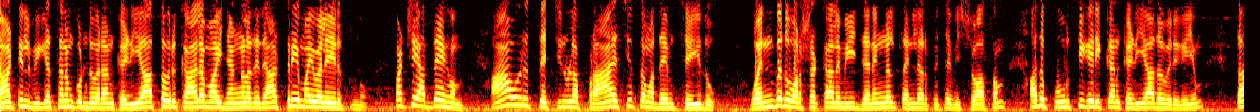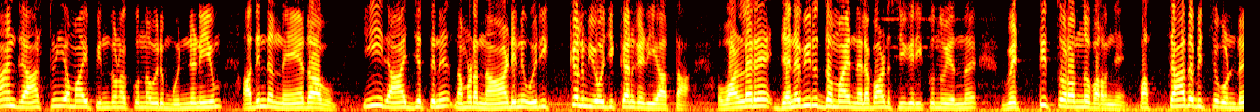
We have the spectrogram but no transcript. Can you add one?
നാട്ടിൽ വികസനം കൊണ്ടുവരാൻ കഴിയാത്ത ഒരു കാലമായി ഞങ്ങളത് രാഷ്ട്രീയമായി വിലയിരുത്തുന്നു. പക്ഷേ അദ്ദേഹം ആ ഒരു തെറ്റിനുള്ള പ്രായശ്ചിത്തം അദ്ദേഹം ചെയ്തു. ഒൻപത് വർഷക്കാലം ഈ ജനങ്ങൾ തന്നിൽ അർപ്പിച്ച വിശ്വാസം അത് പൂർത്തീകരിക്കാൻ കഴിയാതെ വരികയും താൻ രാഷ്ട്രീയമായി പിന്തുണക്കുന്ന ഒരു മുന്നണിയും അതിന്റെ നേതാവും ഈ രാജ്യത്തിന് നമ്മുടെ നാടിന് ഒരിക്കലും യോജിക്കാൻ കഴിയാത്ത വളരെ ജനവിരുദ്ധമായ നിലപാട് സ്വീകരിക്കുന്നു എന്ന് വെട്ടിത്തുറന്നു പറഞ്ഞ് പശ്ചാത്തപിച്ചുകൊണ്ട്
